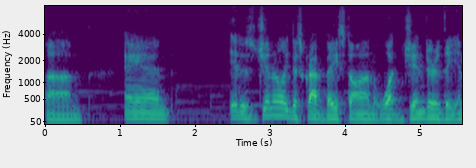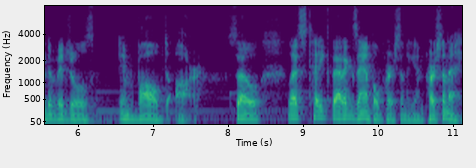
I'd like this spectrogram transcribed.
Um, and it is generally described based on what gender the individuals involved are. So let's take that example person again, person A.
